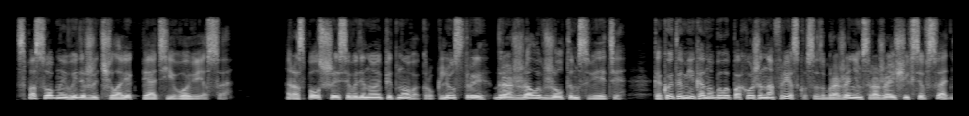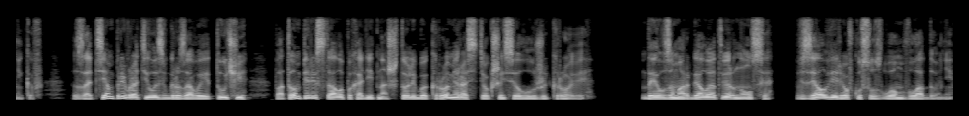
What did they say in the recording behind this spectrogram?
способной выдержать человек пять его веса. Расползшееся водяное пятно вокруг люстры дрожало в желтом свете. Какой-то миг оно было похоже на фреску с изображением сражающихся всадников. Затем превратилось в грозовые тучи, потом перестало походить на что-либо, кроме растекшейся лужи крови. Дейл заморгал и отвернулся, взял веревку с узлом в ладони.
